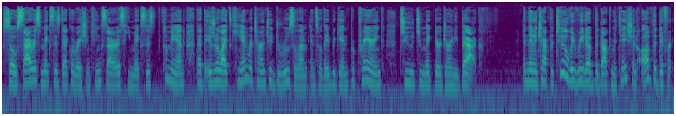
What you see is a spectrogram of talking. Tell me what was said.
So Cyrus makes this declaration, King Cyrus, he makes this command that the Israelites can return to Jerusalem and so they begin preparing to to make their journey back. And then in chapter 2, we read of the documentation of the different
